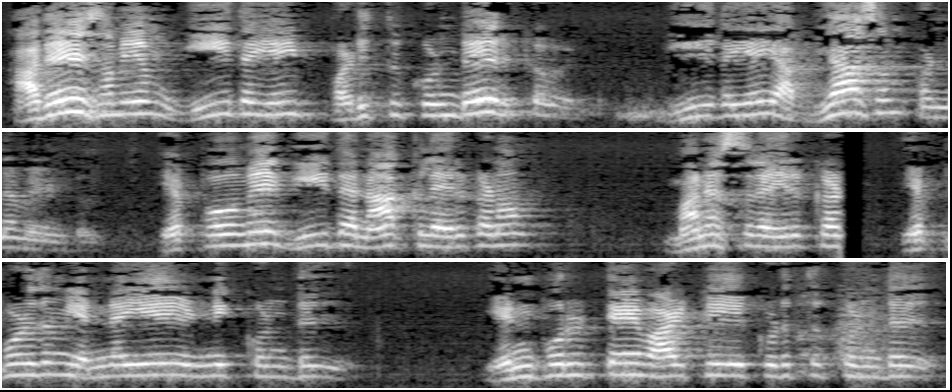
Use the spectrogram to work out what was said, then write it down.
அதே சமயம் கீதையை படித்துக்கொண்டே இருக்க வேண்டும். கீதையை அபியாசம் பண்ண வேண்டும். எப்பவுமே கீத நாக்குல இருக்கணும் மனசுல இருக்கணும். எப்பொழுதும் என்னையே எண்ணிக்கொண்டு என் பொருட்டே வாழ்க்கையை கொடுத்து கொண்டு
